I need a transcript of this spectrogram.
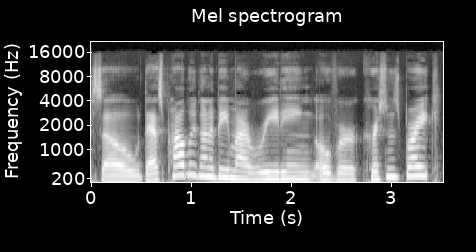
So that's probably going to be my reading over Christmas break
